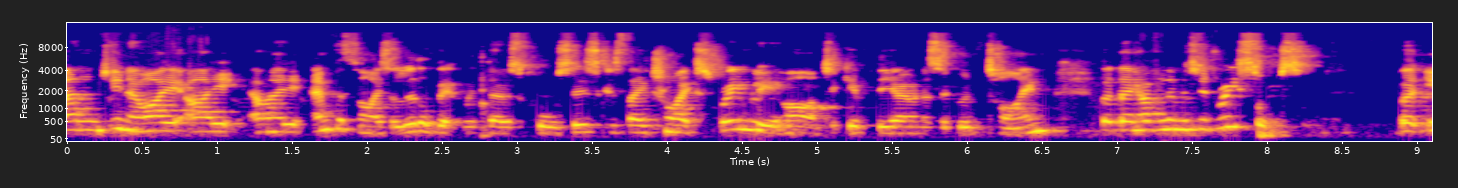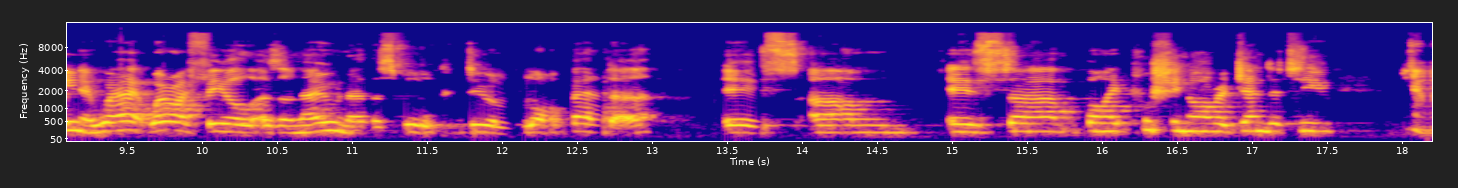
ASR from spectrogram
And, you know, I, I, I empathise a little bit with those courses because they try extremely hard to give the owners a good time, but they have limited resource. But, you know, where, where I feel as an owner the sport can do a lot better is, um, is uh, by pushing our agenda to, you know,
